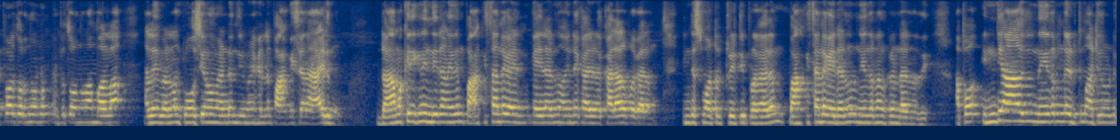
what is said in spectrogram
എപ്പോൾ തുറന്നുകൊണ്ടും എപ്പോൾ തുറന്നുകൊള്ളാൻ പാടില്ല അല്ലെങ്കിൽ വെള്ളം ക്ലോസ് ചെയ്യണം വേണ്ടെന്ന് തീരുമാനിക്കാൻ പാകിസ്ഥാൻ ആയിരുന്നു. ഡാമൊക്കെ ഇരിക്കുന്ന ഇന്ത്യയിലാണെങ്കിലും പാകിസ്ഥാന്റെ കയ്യിലായിരുന്നു അതിന്റെ കര- കരാർ പ്രകാരം ഇൻഡസ് വാട്ടർ ട്രീറ്റി പ്രകാരം പാകിസ്ഥാന്റെ കയ്യിലായിരുന്നു നിയന്ത്രണമൊക്കെ ഉണ്ടായിരുന്നത്. അപ്പോൾ ഇന്ത്യ ആ ഒരു നിയന്ത്രണം എടുത്ത് മാറ്റിയതുകൊണ്ട്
